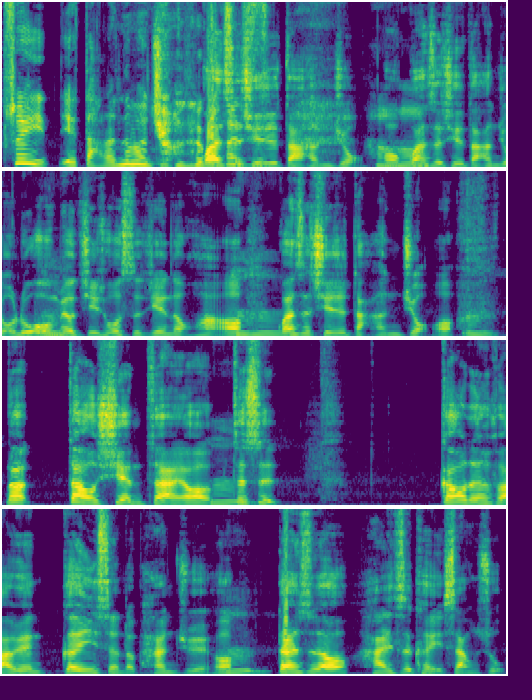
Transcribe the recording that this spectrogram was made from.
所以也打了那么久的官司司。其实打很久哦，官司其实打很久。如果我没有记错时间的话哦官司其实打很久哦。嗯。那到现在哦嗯，这是高等法院更一审的判决哦，嗯。但是哦，还是可以上诉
